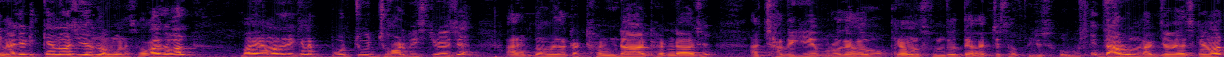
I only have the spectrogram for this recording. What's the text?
এনার্জেটিক কেন আছি জানো? মানে সকাল সকাল, ভাই আমাদের এখানে প্রচুর ঝড় বৃষ্টি হয়েছে, আর একদম ওয়েদারটা ঠান্ডা ঠান্ডা আছে। আর ছাদে গিয়ে পুরো দেখাবো কেমন সুন্দর দেখাচ্ছে সব কিছু সবুজ দারুণ লাগছে ভাই আজকে আমার।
